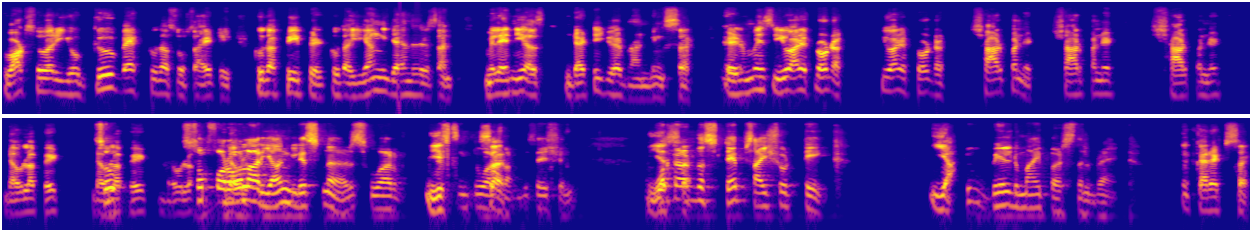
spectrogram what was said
Whatsoever you give back to the society to the people to the young generation millennials that is your branding sir. It means you are a product. You are a product. Sharpen it, sharpen it, sharpen it, develop it, develop so, it. Develop, so, for develop. all our young listeners who are yes, listening to sir. our conversation, yes, what are the steps I should take? Yeah, to build my personal brand. Correct, sir.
